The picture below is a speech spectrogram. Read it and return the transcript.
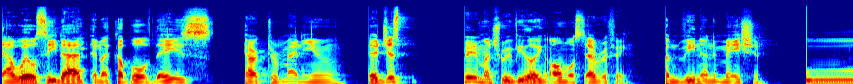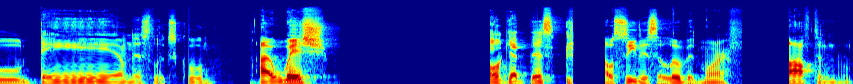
Yeah, we'll see that in a couple of days. Character menu. They're just pretty much revealing almost everything. Convene animation. Ooh, damn, this looks cool. I wish I'll get this. I'll see this a little bit more often.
